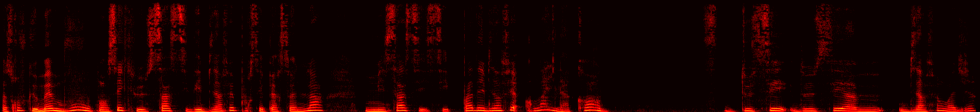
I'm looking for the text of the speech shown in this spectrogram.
ça se trouve que même vous, vous pensez que ça, c'est des bienfaits pour ces personnes-là. Mais ça, c'est pas des bienfaits. Allah, il accorde de ces, de ces euh, bienfaits, on va dire.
